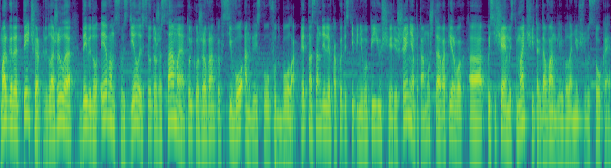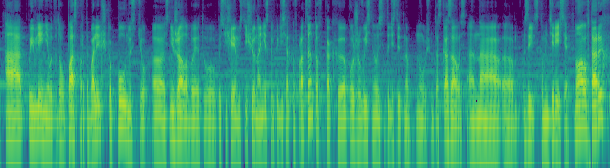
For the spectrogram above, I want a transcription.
Маргарет Тэтчер предложила Дэвиду Эвансу сделать все то же самое, только уже в рамках всего английского футбола. Это, на самом деле, в какой-то степени вопиющее решение, потому что, во-первых, э, посещаемость матчей тогда в Англии была не очень высокая, а появление вот этого паспорта болельщика полностью э, снижало бы эту посещаемость еще на несколько десятков процентов, как э, позже выяснилось, это действительно, ну, в общем-то, сказалось э, на э, зрительском интересе. Ну, а во-вторых,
